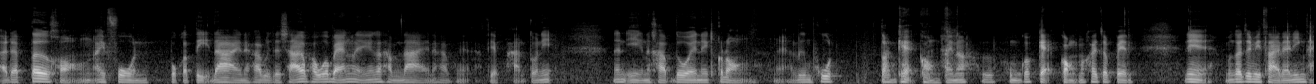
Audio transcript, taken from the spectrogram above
อะแดปเตอร์ของ iPhone ปกติได้นะครับ หรือจะชาร์จกับ power bank อะไรเงี้ยก็ทำได้นะครับ เสียบผ่านตัวนี้นั่นเองนะครับ โดยในกล่องแหมลืมพูดตอนแกะกล่องไปเนาะ ผมก็แกะกล่องไม่ค่อยจะเป็น นี่มันก็จะมีสาย Lightning แถ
